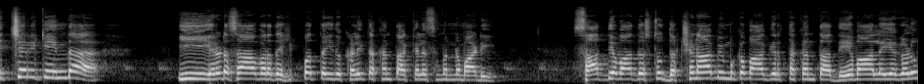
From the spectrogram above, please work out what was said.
ಎಚ್ಚರಿಕೆಯಿಂದ ಈ ಎರಡು ಸಾವಿರದ ಇಪ್ಪತ್ತೈದು ಕಳಿತಕ್ಕಂಥ ಕೆಲಸವನ್ನು ಮಾಡಿ. ಸಾಧ್ಯವಾದಷ್ಟು ದಕ್ಷಿಣಾಭಿಮುಖವಾಗಿರ್ತಕ್ಕಂಥ ದೇವಾಲಯಗಳು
